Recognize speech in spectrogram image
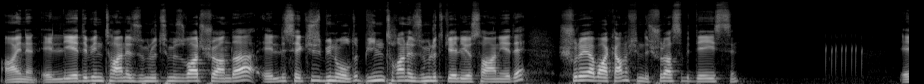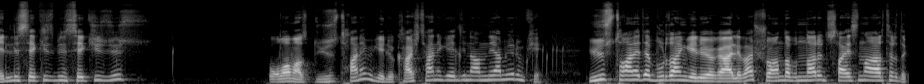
Aynen 57 bin tane zümrütümüz var şu anda 58 bin oldu 1000 tane zümrüt geliyor saniyede. Şuraya bakalım şimdi şurası bir değişsin. 58.800 olamaz. 100 tane mi geliyor? Kaç tane geldiğini anlayamıyorum ki. 100 tane de buradan geliyor galiba. Şu anda bunların sayısını artırdık.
